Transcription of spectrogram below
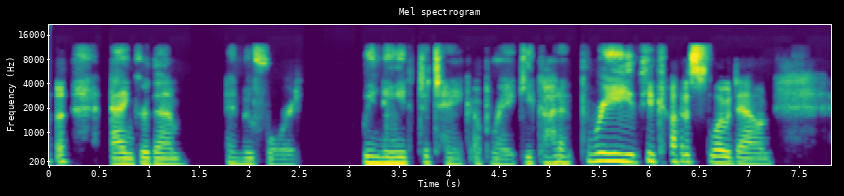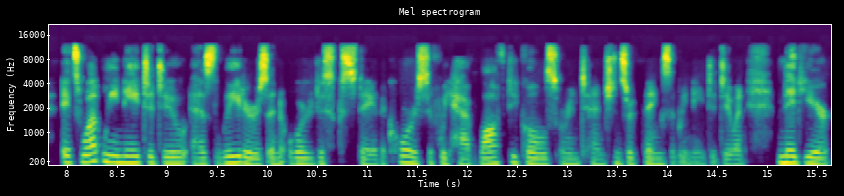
anchor them, and move forward we need to take a break. You got to breathe. You got to slow down. It's what we need to do as leaders in order to stay the course if we have lofty goals or intentions or things that we need to do. And mid year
